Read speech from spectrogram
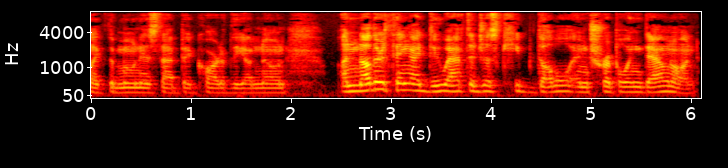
like the moon is that big card of the unknown, Another thing I do have to just keep double and tripling down on.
